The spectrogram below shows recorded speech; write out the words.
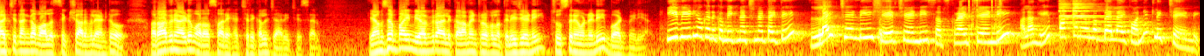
ఖచ్చితంగా వాళ్ళ శిక్షార్హులే అంటూ రవినాయుడు మరోసారి హెచ్చరికలు జారీ చేశారు. ఈ అంశంపై మీ అభిప్రాయాలు కామెంట్ రూపంలో తెలియజేయండి. చూస్తూనే ఉండండి బర్డ్ మీడియా. ఈ వీడియో కనుక మీకు నచ్చినట్టయితే లైక్ చేయండి షేర్ చేయండి సబ్స్క్రైబ్ చేయండి. అలాగే పక్కనే ఉన్న బెల్ ఐకాన్ని క్లిక్ చేయండి.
